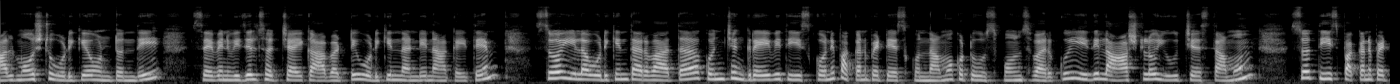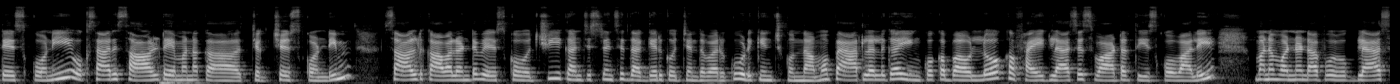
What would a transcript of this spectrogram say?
ఆల్మోస్ట్ ఉడికే ఉంటుంది. సెవెన్ విజిల్స్ వచ్చాయి కాబట్టి ఉడికిందండి నాకైతే. సో ఇలా ఉడికిన తర్వాత కొంచెం గ్రేవీ తీసుకొని పక్కన పెట్టేసుకుందాము. ఒక టూ స్పూన్స్ వరకు. ఇది లాస్ట్లో యూజ్ చేస్తాము. సో తీసి పక్కన పెట్టేసుకొని ఒకసారి సాల్ట్ ఏమన్నా చెక్ చేసుకోండి. సాల్ట్ కావాలంటే వేసుకోవచ్చు. ఈ కన్సిస్టెన్సీ దగ్గరికి వచ్చేంత వరకు ఉడికించుకుందాము. ప్యారలల్గా ఇంకొక బౌల్లో ఒక ఫైవ్ గ్లాసెస్ వాటర్ తీసుకోవాలి. మనం one and half glass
